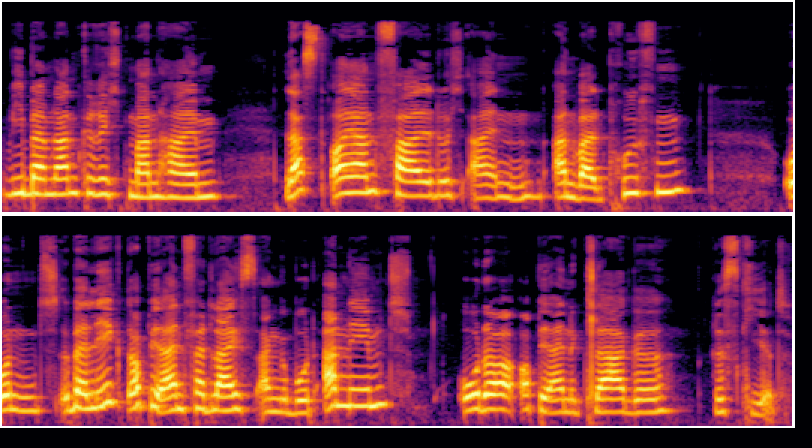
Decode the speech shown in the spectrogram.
wie beim Landgericht Mannheim, lasst euren Fall durch einen Anwalt prüfen und überlegt, ob ihr ein Vergleichsangebot annehmt oder ob ihr eine Klage riskiert.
